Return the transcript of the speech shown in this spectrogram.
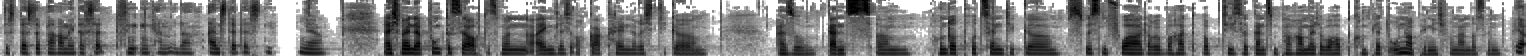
das beste Parameterset finden kann oder eins der besten. Ja. ja, ich meine, der Punkt ist ja auch, dass man eigentlich auch gar keine richtige, also ganz ähm, hundertprozentiges Wissen vorher darüber hat, ob diese ganzen Parameter überhaupt komplett unabhängig voneinander sind. Ja.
